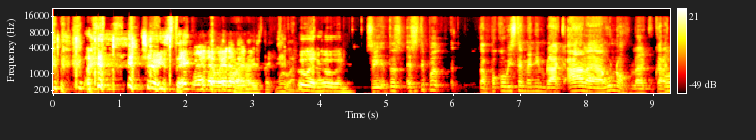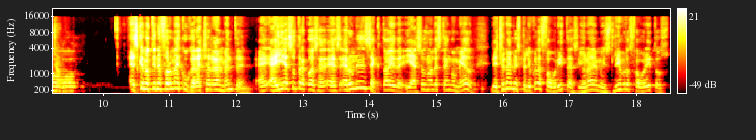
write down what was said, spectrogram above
Che, bistec. Buena, buena, Muy buena. viste, muy bueno. Muy bueno, muy bueno. Sí, entonces, ese tipo, tampoco viste Men in Black. Ah, la 1, la del cucarachón. Oh, Es que no tiene forma de cucaracha realmente. Eh, Ahí es otra cosa. Es, era un insectoide y a esos no les tengo miedo. De hecho, una de mis películas favoritas y uno de mis libros favoritos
